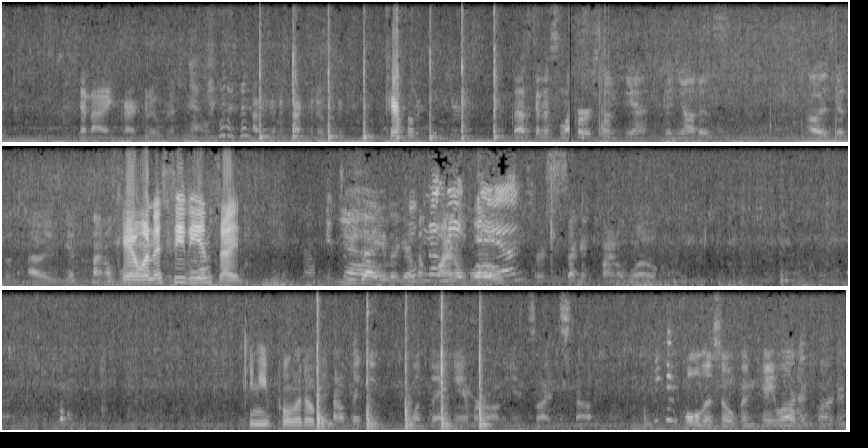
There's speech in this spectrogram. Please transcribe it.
Carter. Can I crack it open? No. I'm gonna crack it open. Careful. That's gonna slap first on pina- pinatas. I always get the I always get the final blow. Okay, I want to see the inside. It's Usually I either get the final blow or second final blow. Can you pull it open? I don't think we want the hammer on the inside stuff. We can pull this open, Caleb. Carter. Carter.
